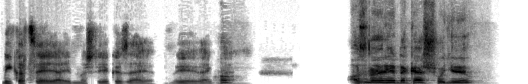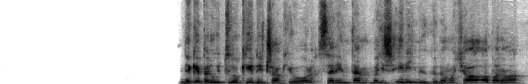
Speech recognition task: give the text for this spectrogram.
mik a céljaid most a közel években? Az nagyon érdekes, hogy mindenképpen úgy tudok írni csak jól, szerintem, vagyis én így működöm, hogyha abban a,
